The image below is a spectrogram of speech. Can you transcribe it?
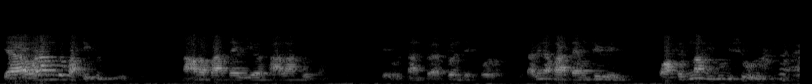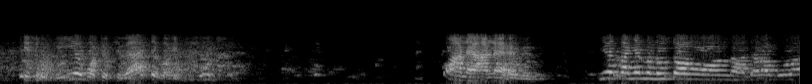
Ya orang tuh pasti begitu. Nah, kalau partai dia salah, gue di urusan babon, di korupsi. Tapi nak partai MDW, wah fitnah ibu isu. Itu dia bodoh jelas ya kok itu. Aneh-aneh. Ya banyak menungso ngono, cara kula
